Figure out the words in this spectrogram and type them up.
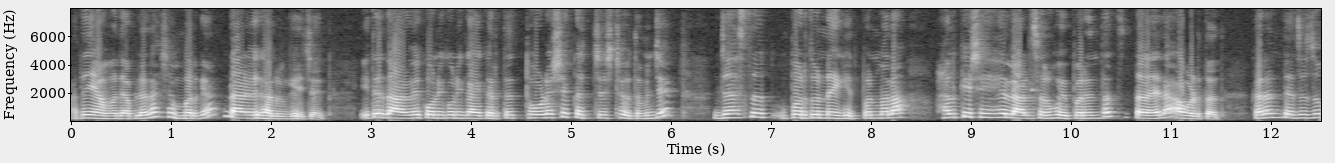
आता यामध्ये आपल्याला शंभर ग्रॅम डाळवे घालून घ्यायचे आहेत. इथे डाळवे कोणी कोणी काय करतात? थोडेसे कच्चेच ठेवतं. म्हणजे जास्त परतून नाही घेत पण मला हलकेसे हे लालसर होईपर्यंतच तळायला आवडतात. कारण त्याचा जो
